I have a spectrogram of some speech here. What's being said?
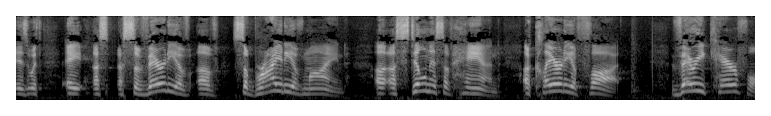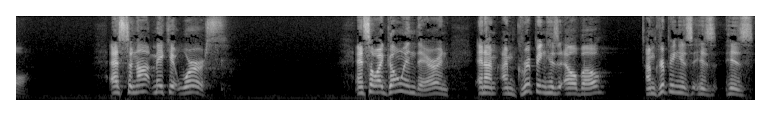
is with a, a, a severity of, of sobriety of mind, a, a stillness of hand, a clarity of thought, very careful as to not make it worse. And so I go in there and, and I'm, I'm gripping his elbow. I'm gripping his, his, his,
